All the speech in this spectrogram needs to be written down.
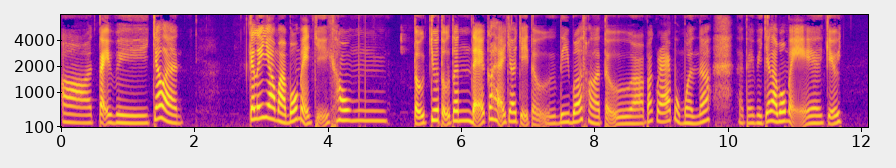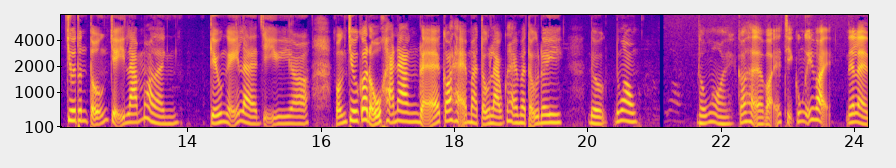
Ờ, tại vì chắc là cái lý do mà bố mẹ chị không tự chưa tự tin để có thể cho chị tự đi bus hoặc là tự ờ, bắt grab một mình đó là tại vì chắc là bố mẹ kiểu chưa tin tưởng chị lắm hoặc là kiểu nghĩ là chị ờ, vẫn chưa có đủ khả năng để có thể mà tự làm có thể mà tự đi được đúng không? Đúng rồi có thể là vậy chị cũng nghĩ vậy. Nên là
